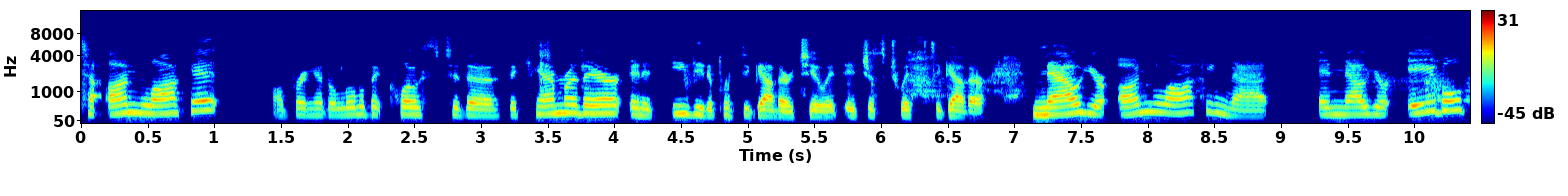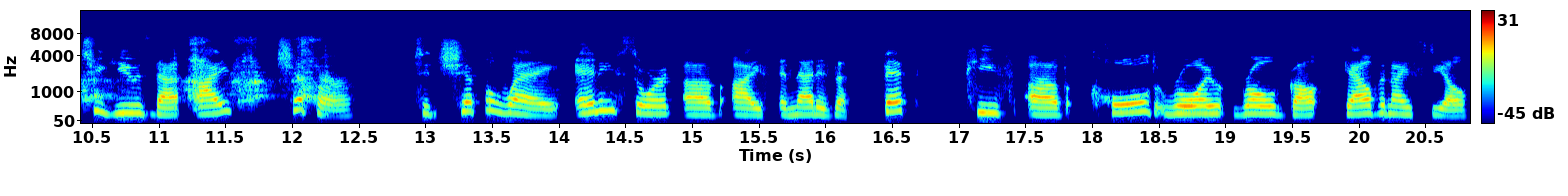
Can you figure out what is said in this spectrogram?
to unlock it. I'll bring it a little bit close to the, the camera there, and it's easy to put together too. It, it just twists together. Now you're unlocking that, and now you're able to use that ice chipper to chip away any sort of ice, and that is a thick piece of cold roll, rolled galvanized steel.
